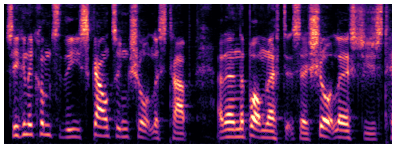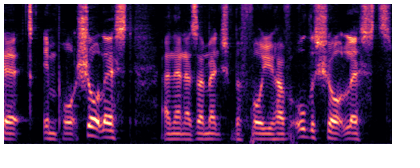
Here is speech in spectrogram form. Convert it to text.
So you're going to come to the scouting shortlist tab, and then the bottom left it says shortlist. You just hit import shortlist, and then as I mentioned before, you have all the shortlists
